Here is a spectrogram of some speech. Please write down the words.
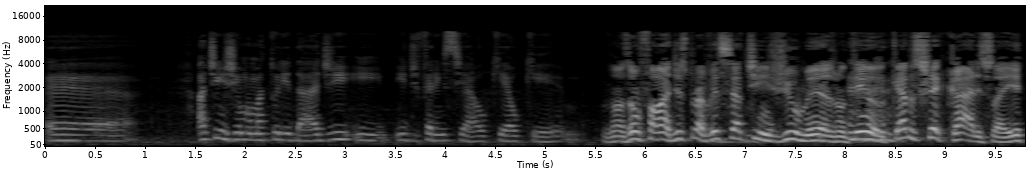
é, atingir uma maturidade e, e diferenciar o que é o que nós vamos falar disso para ver se atingiu mesmo. Tenho, quero checar isso aí.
